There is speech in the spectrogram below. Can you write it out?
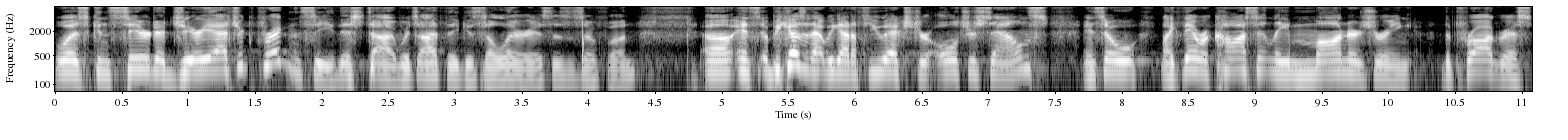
was considered a geriatric pregnancy this time, which I think is hilarious. This is so fun. Uh, and so because of that, we got a few extra ultrasounds. And so, like, they were constantly monitoring the progress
